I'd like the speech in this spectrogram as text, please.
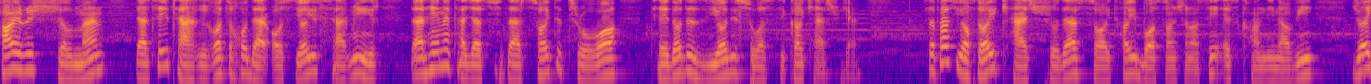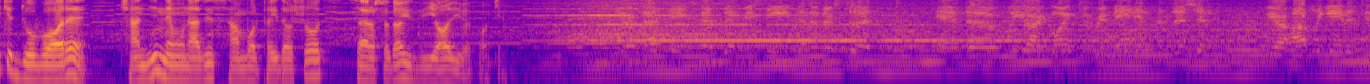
هایریش شلمن در طی تحقیقات خود در آسیای صغیر در حین تجسس در سایت تروا تعداد زیادی سواستیکا کشف کرد. سپس یافته های کشف شده از سایت های باستانشناسی اسکاندیناوی جایی که دوباره چندین نمونه از این سمبل پیدا شد سر و صدای زیادی به پا کرد Your message has been received and understood, and uh, we are going to remain in position. We are obligated to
